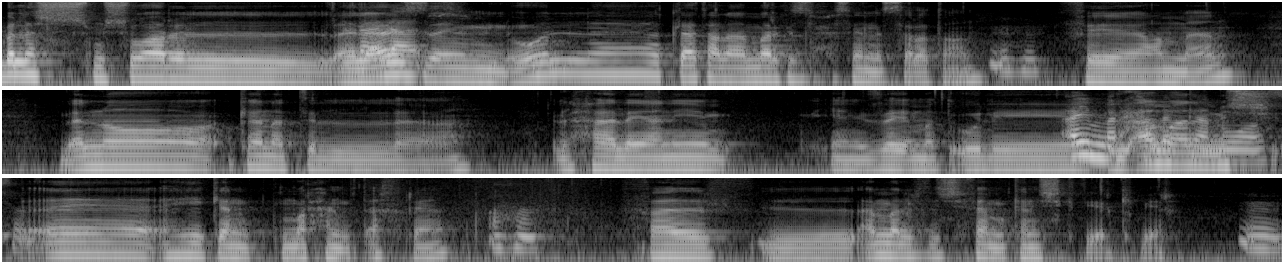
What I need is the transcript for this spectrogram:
بلش مشوار ال- العلاج. زي ما بنقول طلعت على مركز الحسين للسرطان. في عمان لأنه كانت ال- الحالة يعني يعني زي ما تقولي أي مرحلة الأمل كان مش واصل؟ آه هي كانت مرحلة متأخرة فالامل في الشفاء ما كانش كثير كبير مم.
